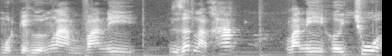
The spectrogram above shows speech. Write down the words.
một cái hướng làm vani rất là khác. Vani hơi chua.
